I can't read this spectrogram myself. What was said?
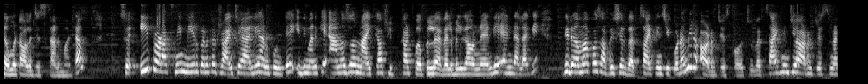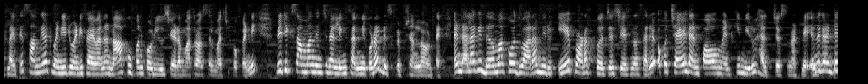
డర్మటాలజిస్ట్ అనమాట సో ఈ ప్రోడక్ట్స్ని మీరు కనుక ట్రై చేయాలి అనుకుంటే ఇది మనకి అమెజాన్ నైకా ఫ్లిప్కార్ట్ పర్పుల్ అవైలబుల్గా ఉన్నాయండి. అండ్ అలాగే ది డర్మాకోస్ అఫీషియల్ వెబ్సైట్ నుంచి కూడా మీరు ఆర్డర్ చేసుకోవచ్చు. వెబ్సైట్ నుంచి ఆర్డర్ చేస్తున్నట్లయితే సంధ్య ట్వంటీ ట్వంటీ ఫైవ్ అన్న నా కూపన్ కోడ్ యూస్ చేయడం మాత్రం అసలు మర్చిపోకండి. వీటికి సంబంధించిన లింక్స్ అన్ని కూడా డిస్క్రిప్షన్లో ఉంటాయి. అండ్ అలాగే డర్మాకో ద్వారా మీరు ఏ ప్రోడక్ట్ పర్చేస్ చేసినా సరే ఒక చైల్డ్ ఎంపవర్మెంట్కి మీరు హెల్ప్ చేస్తున్నట్లే. ఎందుకంటే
